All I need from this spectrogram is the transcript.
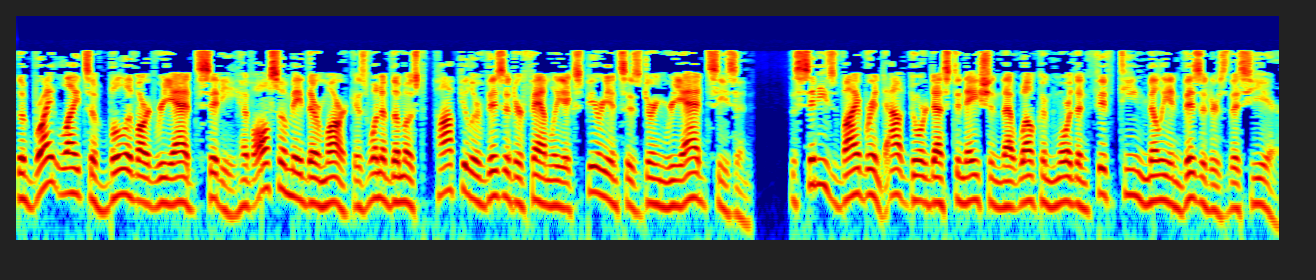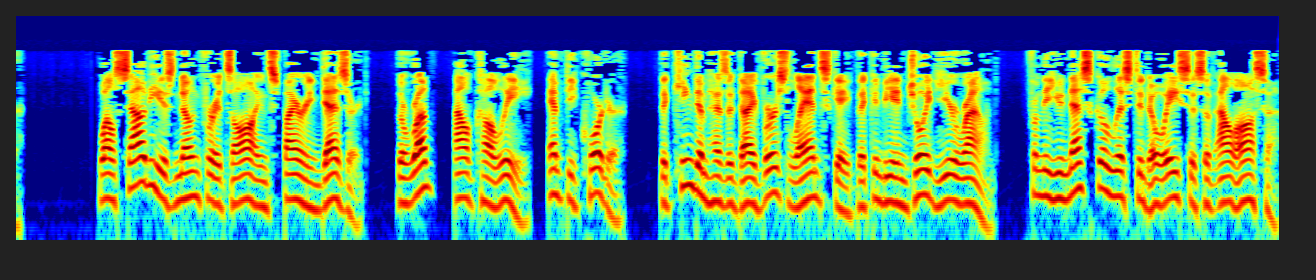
The bright lights of Boulevard Riyadh City have also made their mark as one of the most popular visitor family experiences during Riyadh season, the city's vibrant outdoor destination that welcomed more than 15 million visitors this year. While Saudi is known for its awe-inspiring desert, the Rub al-Khali, empty quarter, the kingdom has a diverse landscape that can be enjoyed year-round, from the UNESCO-listed oasis of Al-Ahsa,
